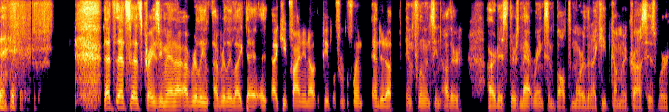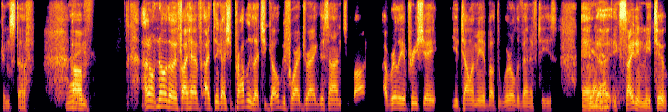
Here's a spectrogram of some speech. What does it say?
that's that's that's crazy, man. I, I, really I really like that. I, I keep finding out the people from Flint ended up influencing other artists. There's Matt Rinks in Baltimore that I keep coming across his work and stuff. Um, nice. Um, I don't know though if I have. I think I should probably let you go before I drag this on too long. I really appreciate you telling me about the world of NFTs and yeah. uh, exciting me too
